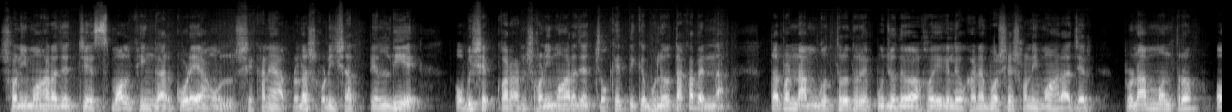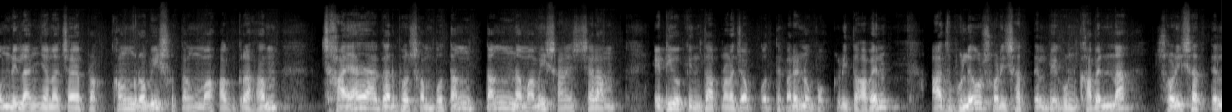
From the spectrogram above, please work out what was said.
শনি মহারাজের যে স্মল ফিঙ্গার কোড়ে আঙুল, সেখানে আপনারা সরিষার তেল দিয়ে অভিষেক করান। শনি মহারাজের চোখের দিকে ভুলেও তাকাবেন না। তারপর নামগোত্র ধরে পুজো দেওয়া হয়ে গেলে ওখানে বসে শনি মহারাজের প্রণাম মন্ত্র, ওম নীলাঞ্জন চয় প্রক্ষং রবি শতং মহাগ্রহম। ছায়া গর্ভ সম্ভুতং তং নমামি শানেশ্বরম। এটিও কিন্তু আপনারা জপ করতে পারেন, উপকৃত হবেন। আজ ভুলেও সরিষার তেল বেগুন খাবেন না। সরিষার তেল,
